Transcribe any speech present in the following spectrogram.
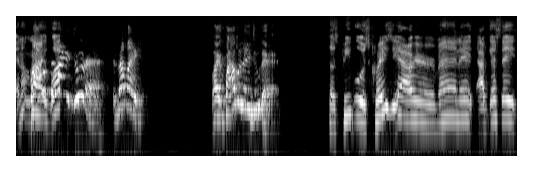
and I'm why like. Why do that? Is that like, like why would they do that? Because people is crazy out here, man. They, I guess they,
